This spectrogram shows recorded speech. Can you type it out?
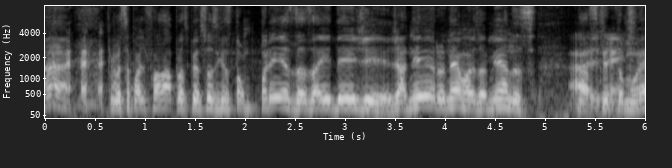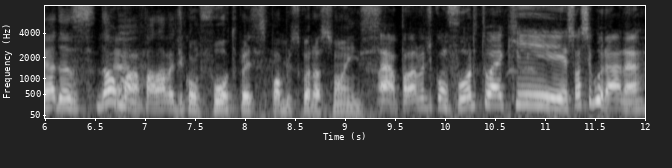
que você pode falar para as pessoas que estão presas aí desde janeiro, né, mais ou menos, Ah, nas gente, criptomoedas. Dá uma é. palavra de conforto para esses pobres corações. Ah, a palavra de conforto é que é só segurar, né?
